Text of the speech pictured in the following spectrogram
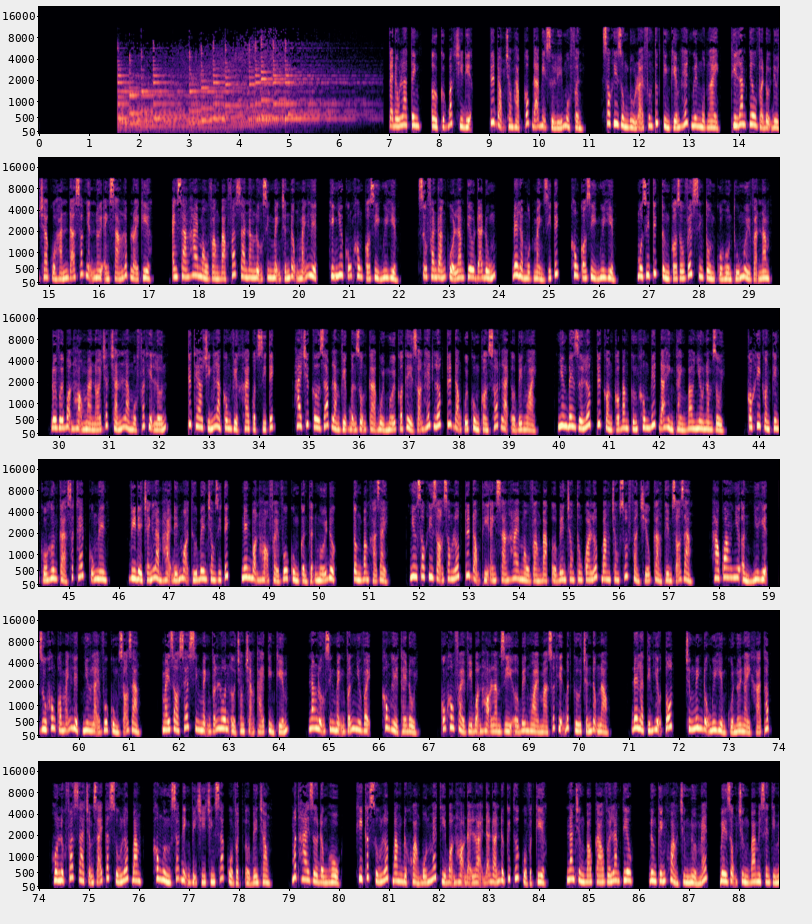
Tại đấu La Tinh, ở cực Bắc chi địa, tuyết động trong hạp cốc đã bị xử lý một phần. Sau khi dùng đủ loại phương thức tìm kiếm hết nguyên một ngày, thì Lam Tiêu và đội điều tra của hắn đã xác nhận nơi ánh sáng lấp lóe kia. Ánh sáng hai màu vàng bạc phát ra năng lượng sinh mệnh chấn động mãnh liệt, hình như cũng không có gì nguy hiểm. Sự phán đoán của Lam Tiêu đã đúng, đây là một mảnh di tích, không có gì nguy hiểm. Một di tích từng có dấu vết sinh tồn của hồn thú 10 vạn năm. Đối với bọn họ mà nói chắc chắn là một phát hiện lớn. Tiếp theo chính là công việc khai quật di tích. Hai chiếc cơ giáp làm việc bận rộn cả buổi mới có thể dọn hết lớp tuyết động cuối cùng còn sót lại ở bên ngoài. Nhưng bên dưới lớp tuyết còn có băng cứng không biết đã hình thành bao nhiêu năm rồi. Có khi còn kiên cố hơn cả sắt thép cũng nên. Vì để tránh làm hại đến mọi thứ bên trong di tích, nên bọn họ phải vô cùng cẩn thận mới được. Tầng băng khá dày, nhưng sau khi dọn xong lớp tuyết động thì ánh sáng hai màu vàng bạc ở bên trong thông qua lớp băng trong suốt phản chiếu càng thêm rõ ràng. Hào quang như ẩn như hiện, dù không có mãnh liệt nhưng lại vô cùng rõ ràng. Máy dò xét sinh mệnh vẫn luôn ở trong trạng thái tìm kiếm, năng lượng sinh mệnh vẫn như vậy, không hề thay đổi. Cũng không phải vì bọn họ làm gì ở bên ngoài mà xuất hiện bất cứ chấn động nào. Đây là tín hiệu tốt, chứng minh độ nguy hiểm của nơi này khá thấp. Hồn lực phát ra chậm rãi cắt xuống lớp băng, không ngừng xác định vị trí chính xác của vật ở bên trong. Mất 2 giờ đồng hồ, khi cắt xuống lớp băng được khoảng 4 mét thì bọn họ đại loại đã đoán được kích thước của vật kia. Nan Trừng báo cáo với Lam Tiêu, đường kính khoảng chừng nửa mét, bề rộng chừng 30 cm,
